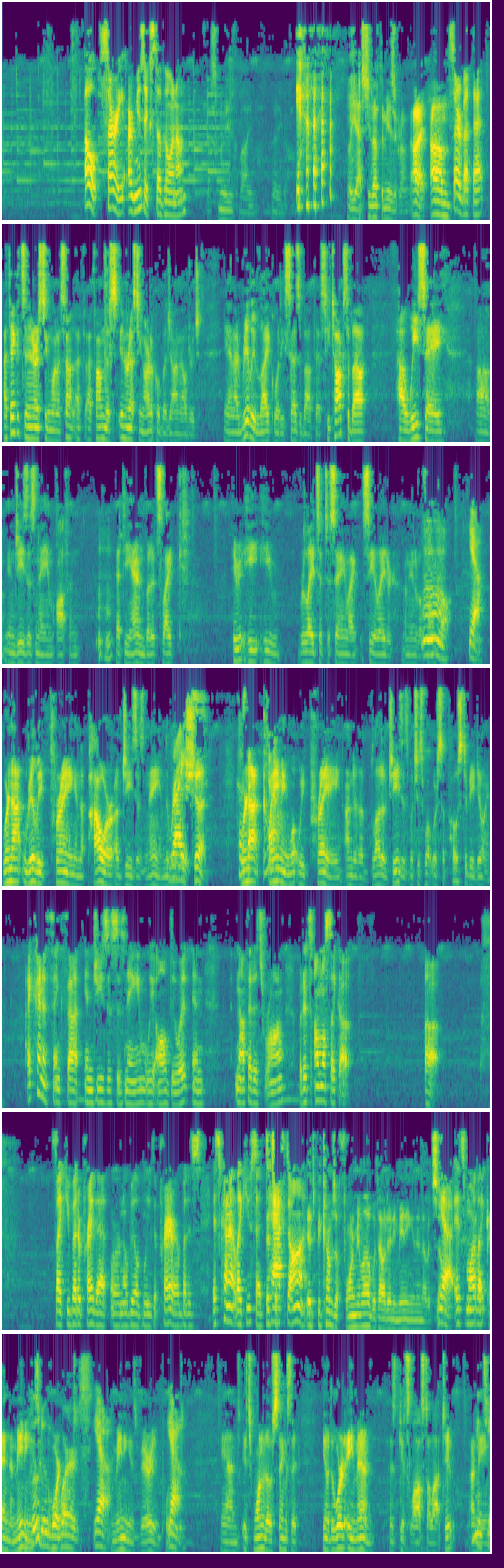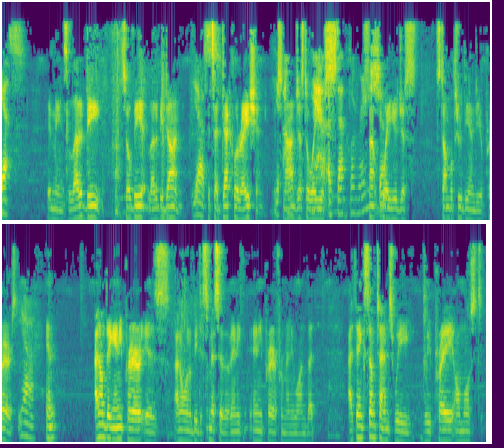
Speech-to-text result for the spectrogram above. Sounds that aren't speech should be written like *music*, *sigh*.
Oh, sorry, our music's still going on. just music volume. There you go. *laughs* Oh, yeah, she left the music wrong. All right. Um, sorry about that. I think it's an interesting one. I found, I found this interesting article by John Eldredge, and I really like what he says about this. He talks about how we say um, in Jesus' name often at the end, but it's like he, he, he relates it to saying, like, see you later on the end of a phone call. Yeah, We're not really praying in the power of Jesus' name the way we Right. should. 'Cause We're that- not yeah. claiming what we pray under the blood of Jesus, which is what we're supposed to be doing. I kind of think that in Jesus' name we all do it, and not that it's wrong, but it's almost like a, uh, it's like you better pray that or nobody will believe the prayer. But it's it's kind of like you said, It's a- tacked on. It becomes a formula without any meaning in and of itself. yeah, it's more like And the meaning is voodoo important. words. Yeah, The meaning is very important. yeah, And it's one of those things that, you know, the word amen gets lost a lot too. I means mean, yes, it means let it be. So be it. Let it be done. yes. It's a declaration. It's Yeah. not just a way yeah, you a declaration. It's not the way you just stumble through the end of your prayers. yeah, And I don't think any prayer is. I don't want to be dismissive of any any prayer from anyone, but I think sometimes we we pray almost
